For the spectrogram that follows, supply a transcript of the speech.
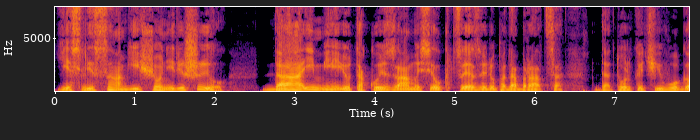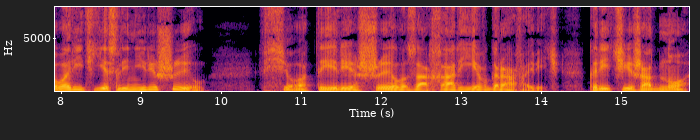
если сам еще не решил? Да, имею такой замысел к Цезарю подобраться, да только чего говорить, если не решил?» «Все ты решил, Захар Евграфович. Кричишь одно,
